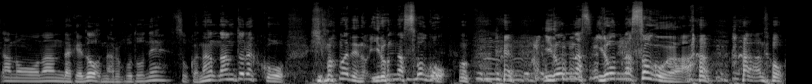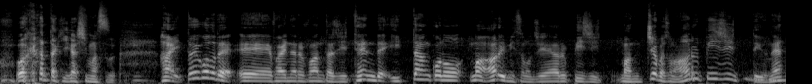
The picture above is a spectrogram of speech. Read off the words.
あのなんだけどなるほどね。そうかなんなんとなくこう今までのいろんな齟齬いろんないろんな齟齬が あの分かった気がします。はい。ということで、えーファイナルファンタジー10」で一旦この、まあ、ある意味その JRPG、まあ、言っちゃえばその RPG っていうね、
